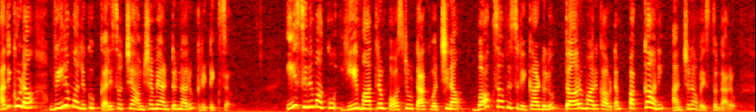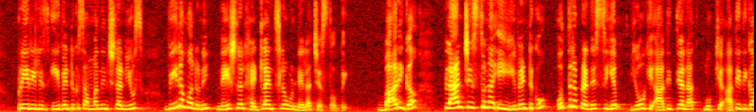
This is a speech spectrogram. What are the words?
అది కూడా వీరమల్లుకు కలిసొచ్చే అంశమే అంటున్నారు క్రిటిక్స్. ఈ సినిమాకు ఏ మాత్రం పాజిటివ్ టాక్ వచ్చినా బాక్స్ ఆఫీస్ రికార్డులు తారుమారు కావటం పక్కా అని అంచనా వేస్తున్నారు. ప్రీ రిలీజ్ ఈవెంట్కు సంబంధించిన న్యూస్ వీరమల్లుని నేషనల్ హెడ్లైన్స్లో ఉండేలా చేస్తోంది. భారీగా ప్లాన్ చేస్తున్న ఈ ఈవెంట్కు ఉత్తరప్రదేశ్ సీఎం యోగి ఆదిత్యనాథ్ ముఖ్య అతిథిగా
